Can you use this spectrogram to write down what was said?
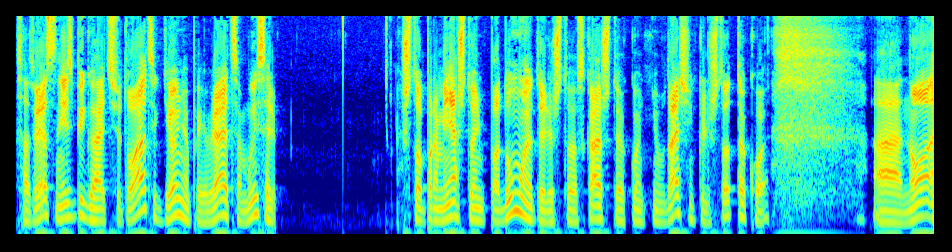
соответственно, избегать ситуаций, где у меня появляется мысль, что про меня что-нибудь подумают, или что скажут, что я какой-нибудь неудачник, или что-то такое. А, но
